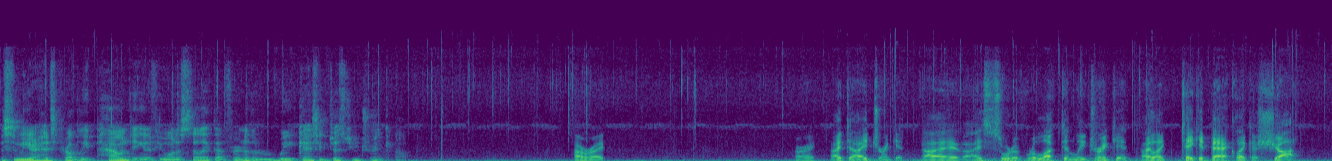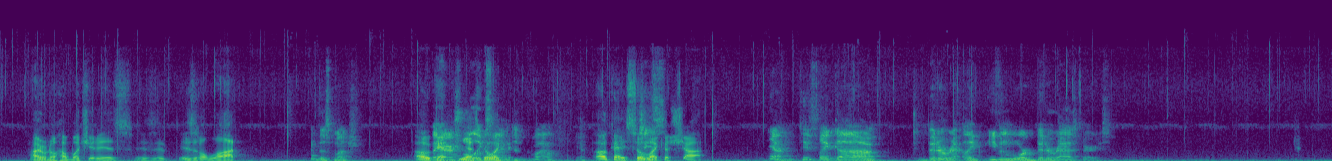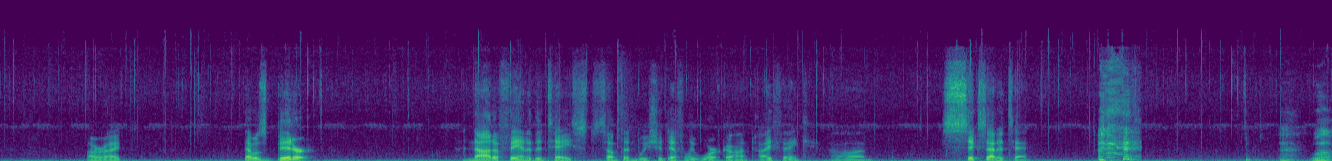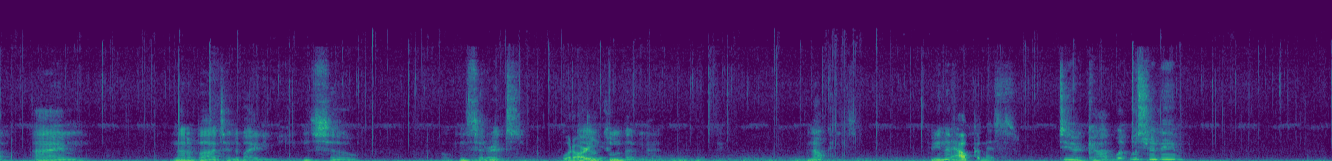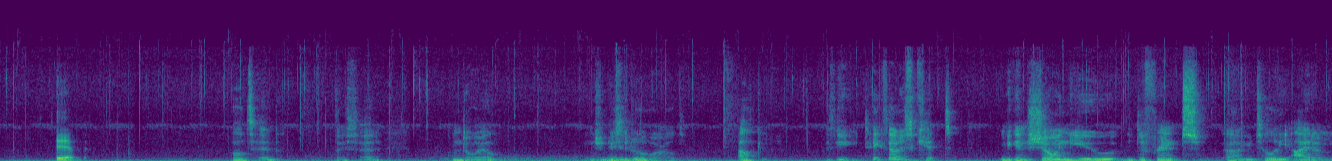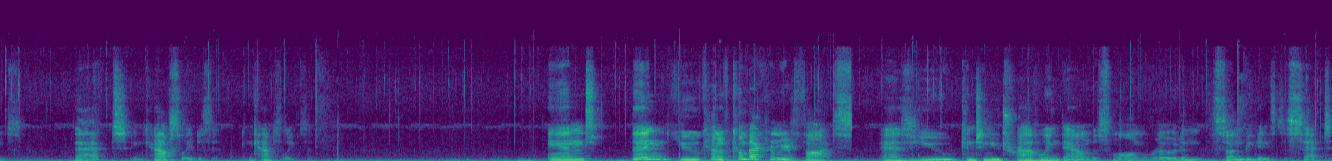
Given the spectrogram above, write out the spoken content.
Assuming your head's probably pounding, and if you want to stay like that for another week, I suggest you drink up. All right. All right. I, I drink it. I I sort of reluctantly drink it. I like take it back like a shot. I don't know how much it is. Is it is it a lot? This much. Okay. Like actual, yeah, like, so like vial. Yeah. okay, so Jeez. like a shot. Yeah, it tastes like uh, bitter, like even more bitter raspberries. All right. That was bitter. Not a fan of the taste. Something we should definitely work on. I think. Um, six out of ten. Uh, well, I'm not a bartender by any means, so I'll consider it. What are you? that man. An alchemist. Have you never? Alchemist. Dear God, what, what's your name? Tib. Well, Tib. I said, I'm Doyle. Introduce you to the world. Alchemy. As he takes out his kit and begins showing you the different uh, utility items that encapsulate it, encapsulates it. And then you kind of come back from your thoughts as you continue traveling down this long road and the sun begins to set.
